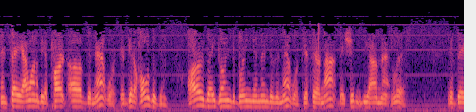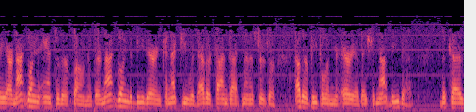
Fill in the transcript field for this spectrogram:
and say, I want to be a part of the network, or get a hold of them, are they going to bring them into the network? If they're not, they shouldn't be on that list. If they are not going to answer their phone, if they're not going to be there and connect you with other contact ministers or other people in your area, they should not be there because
